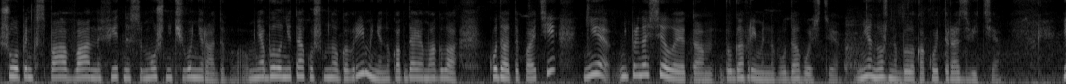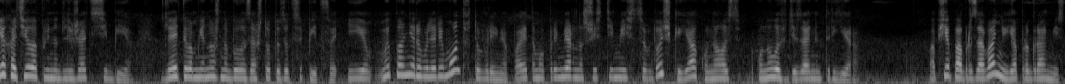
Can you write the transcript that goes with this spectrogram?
Шопинг, спа, ванна, фитнес и муж ничего не радовало. У меня было не так уж много времени, но когда я могла куда-то пойти, мне не приносило это долговременного удовольствия. Мне нужно было какое-то развитие. Я хотела принадлежать себе. Для этого мне нужно было за что-то зацепиться. И мы планировали ремонт в то время, поэтому примерно с 6 месяцев дочки я окуналась, окунулась в дизайн интерьера. Вообще по образованию я программист,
